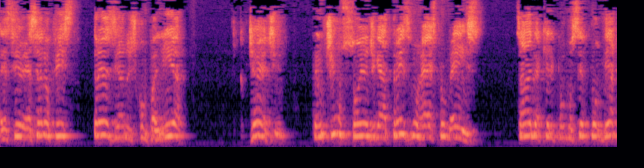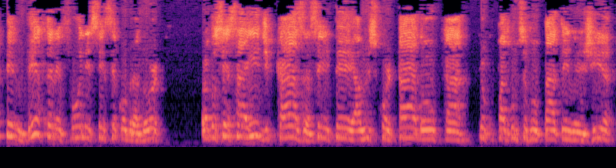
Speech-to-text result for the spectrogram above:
Esse, esse ano eu fiz 13 anos de companhia. Gente, eu tinha um sonho de ganhar 3 mil reais por mês. Sabe, aquele para você poder atender telefone sem ser cobrador para você sair de casa sem ter a luz cortada ou ficar preocupado quando você voltar a ter energia.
